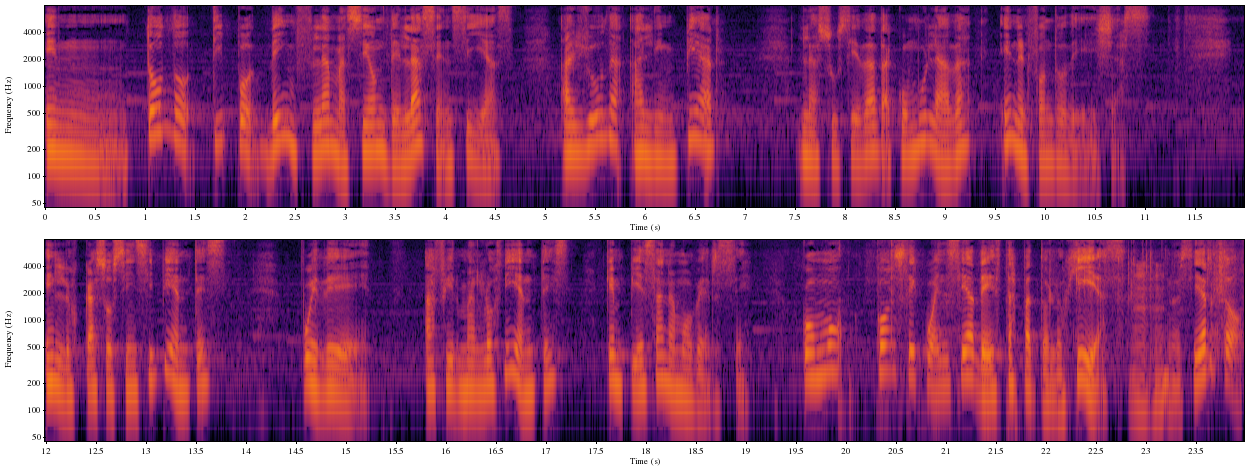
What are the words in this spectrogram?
en todo tipo de inflamación de las encías ayuda a limpiar la suciedad acumulada en el fondo de ellas. En los casos incipientes puede afirmar los dientes que empiezan a moverse como consecuencia de estas patologías, ¿no es cierto?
